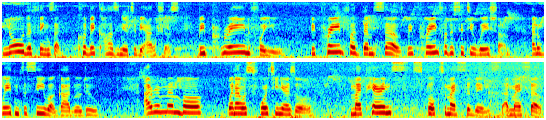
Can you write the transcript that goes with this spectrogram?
Know the things that could be causing you to be anxious. Be praying for you. Be praying for themselves. Be praying for the situation and waiting to see what God will do. I remember when I was 14 years old, my parents spoke to my siblings and myself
